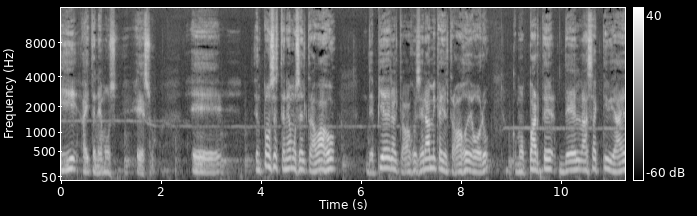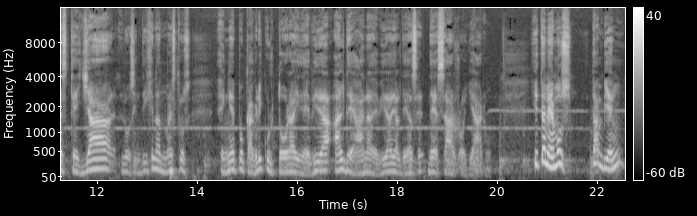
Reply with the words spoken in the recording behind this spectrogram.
Y ahí tenemos eso. Eh, entonces tenemos el trabajo de piedra, el trabajo de cerámica y el trabajo de oro como parte de las actividades que ya los indígenas nuestros en época agricultora y de vida aldeana, de vida de aldea, se desarrollaron. Y tenemos también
